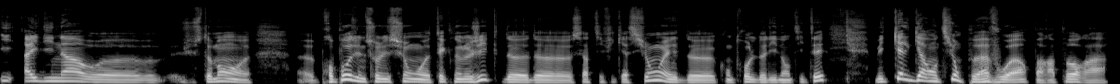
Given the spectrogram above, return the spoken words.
ID Now, euh, justement, euh, propose une solution technologique de, certification et de contrôle de l'identité. Mais quelle garantie on peut avoir par rapport à,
